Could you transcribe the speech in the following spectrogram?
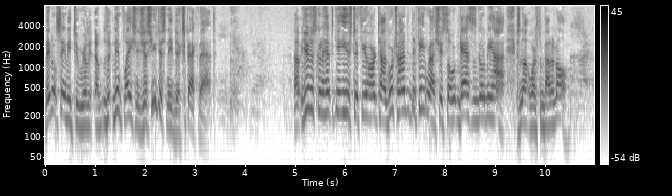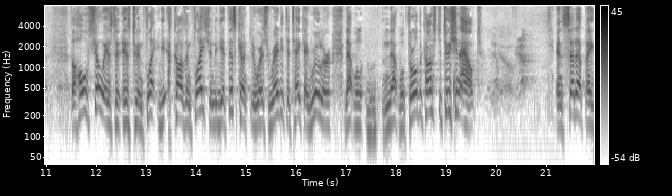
They don't seem to be too really. Uh, the inflation is just. You just need to expect that. Uh, you're just going to have to get used to a few hard times. We're trying to defeat Russia, so gas is going to be high. It's not worth about at all. The whole show is to, is to cause inflation to get this country to where it's ready to take a ruler that will, that will throw the Constitution out and set up a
